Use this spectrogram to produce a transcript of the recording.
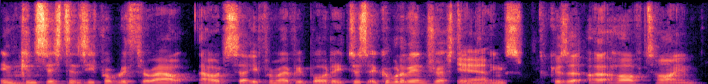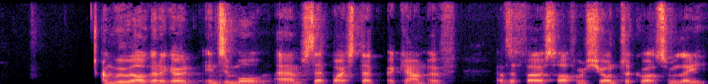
inconsistency probably throughout, I would say, from everybody. Just a couple of interesting yeah. things because at, at, half time, and we are going to go into more step by step account of, of the first half. I'm sure and talk about some of the,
